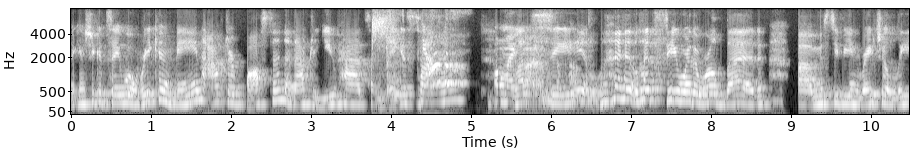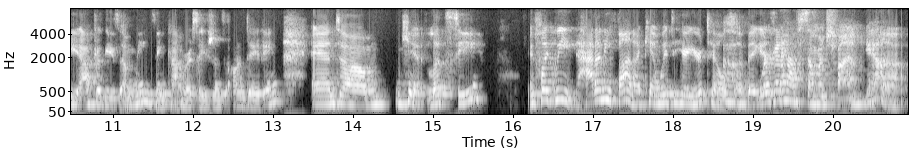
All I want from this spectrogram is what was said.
I guess you could say we'll reconvene after Boston and after you've had some Vegas time. Yes. Oh my god let's God. see. So let's see where the world led uh, Misty V and Rachael Leigh after these amazing conversations on dating. And um, yeah, let's see if like we had any fun, I can't wait to hear your tales oh, of Vegas. We're gonna have so much fun. Yeah. yeah.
